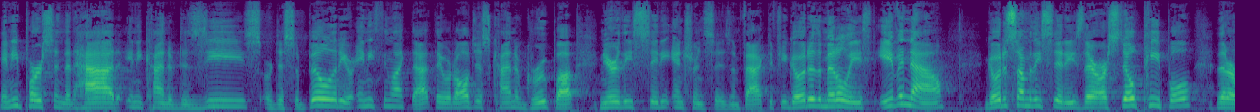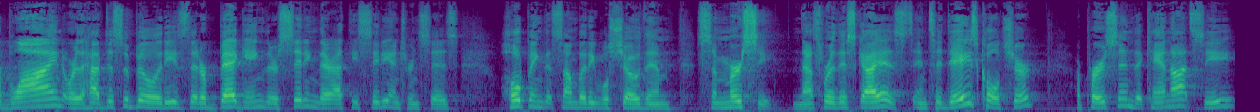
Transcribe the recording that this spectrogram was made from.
any person that had any kind of disease or disability or anything like that, they would all just kind of group up near these city entrances. In fact, if you go to the Middle East, even now, go to some of these cities, there are still people that are blind or that have disabilities that are begging, they're sitting there at these city entrances, hoping that somebody will show them some mercy. And that's where this guy is. In today's culture, a person that cannot see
